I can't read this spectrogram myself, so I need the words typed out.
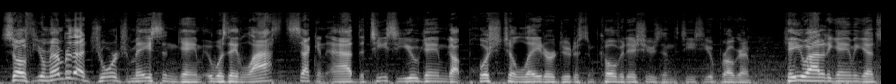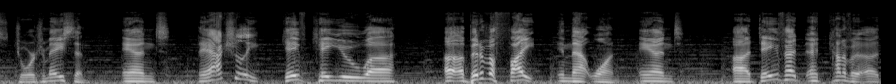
So if you remember that George Mason game, it was a last second ad. The TCU game got pushed till later due to some COVID issues in the TCU program. KU added a game against George Mason, and they actually gave KU uh, a, a, bit of a fight in that one. And uh, Dave had, had kind of a, a,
